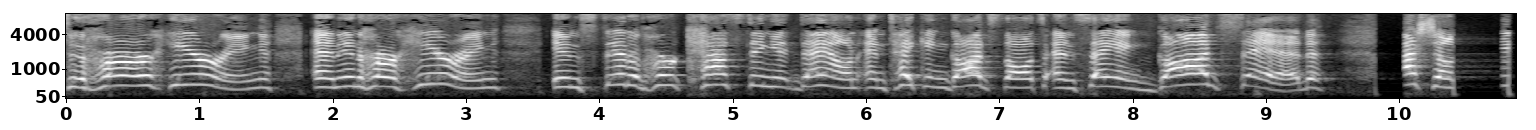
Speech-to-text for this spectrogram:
to her hearing. And in her hearing, instead of her casting it down and taking God's thoughts and saying, God said, I shall eat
